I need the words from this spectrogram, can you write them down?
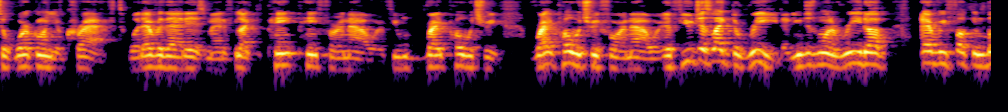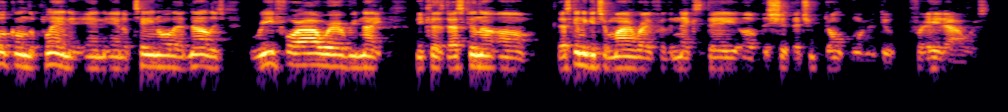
to work on your craft, whatever that is, man. If you like to paint, paint for an hour. If you write poetry, write poetry for an hour. If you just like to read and you just want to read up every fucking book on the planet and, and obtain all that knowledge, read for an hour every night because that's gonna um that's gonna get your mind right for the next day of the shit that you don't want to do. for eight hours.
